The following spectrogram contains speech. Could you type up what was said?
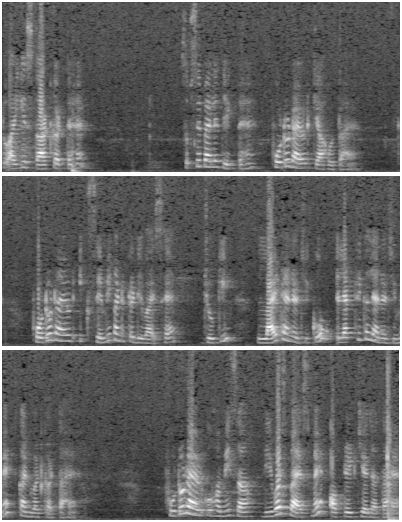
तो आइए स्टार्ट करते हैं। सबसे पहले देखते हैं फोटोडायोड क्या होता है? फोटोडायोड एक सेमीकंडक्टर डिवाइस है, जो कि लाइट एनर्जी को इलेक्ट्रिकल एनर्जी में कन्वर्ट करता है। फोटोडायोड को हमेशा रिवर्स बायस में ऑपरेट किया जाता है।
